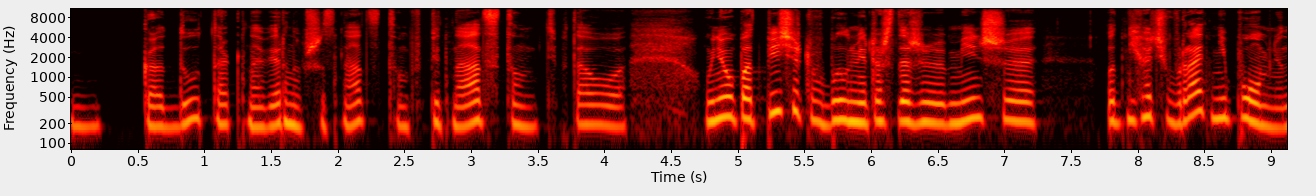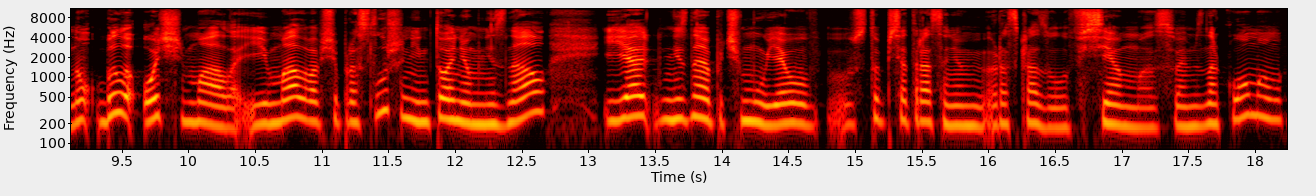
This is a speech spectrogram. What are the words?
году, так, наверное, в шестнадцатом, в пятнадцатом, типа того. У него подписчиков было, мне кажется, даже меньше вот не хочу врать, не помню, но было очень мало, и мало вообще прослушаний, никто о нем не знал, и я не знаю почему, я его 150 раз о нем рассказывала всем своим знакомым,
